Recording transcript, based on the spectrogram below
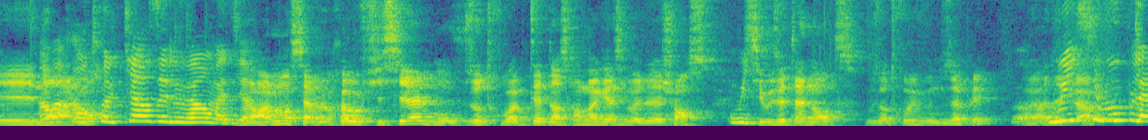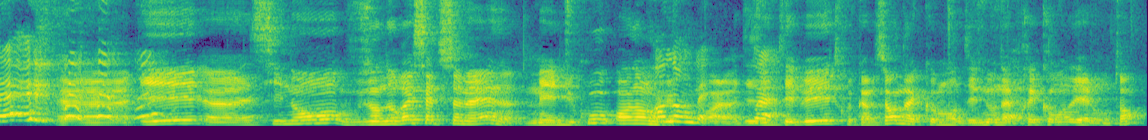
et Ah, normalement- entre le 15 et le 20 on va dire. Normalement c'est à peu près officiel, bon vous en trouverez peut-être dans certains magasins si vous avez de la chance. Oui. Si vous êtes à Nantes, vous en trouvez, vous nous appelez. Voilà, oui s'il vous plaît. Euh, et euh, sinon, vous en aurez cette semaine, mais du coup en anglais. En anglais, Voilà, des voilà. ETB, trucs comme ça, on a commandé, nous on a précommandé il y a longtemps.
